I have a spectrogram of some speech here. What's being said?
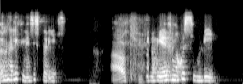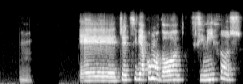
99% είναι αληθινές ιστορίες. Α, οκ. Οι οποίες μου έχουν συμβεί. Ε, και έτσι διακωμωδώ συνήθως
